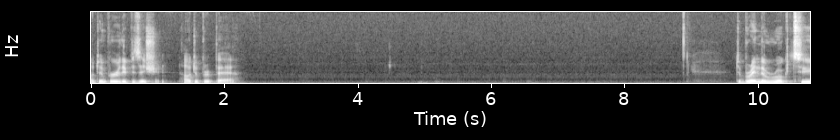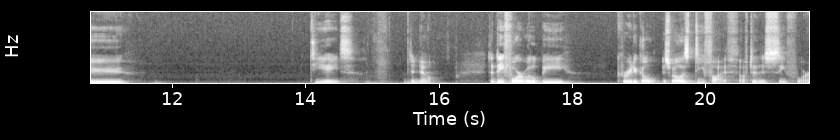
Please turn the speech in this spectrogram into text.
How to improve the position, how to prepare. To bring the rook to d8, don't know. So d4 will be critical as well as d5 after this c4.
